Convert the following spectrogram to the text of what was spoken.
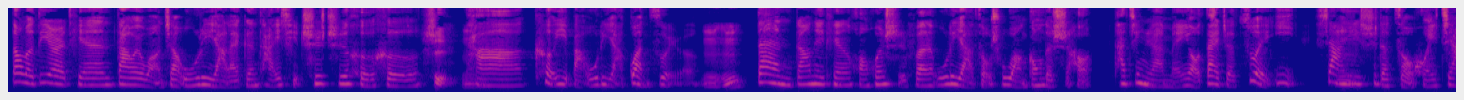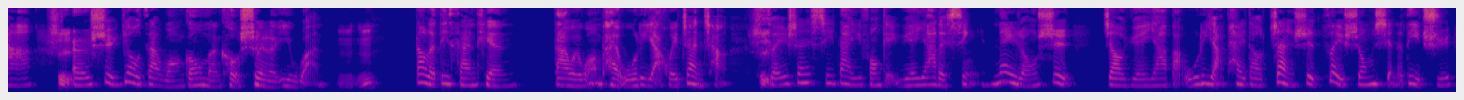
到了第二天，大卫王叫乌利亚来跟他一起吃吃喝喝。是，嗯、他刻意把乌利亚灌醉了。嗯哼，但当那天黄昏时分，乌利亚走出王宫的时候，他竟然没有带着醉意，下意识的走回家，是、嗯，而是又在王宫门口睡了一晚。嗯哼。到了第三天，大卫王派乌利亚回战场，随身携带一封给约押的信，内容是叫约押把乌利亚派到战事最凶险的地区，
